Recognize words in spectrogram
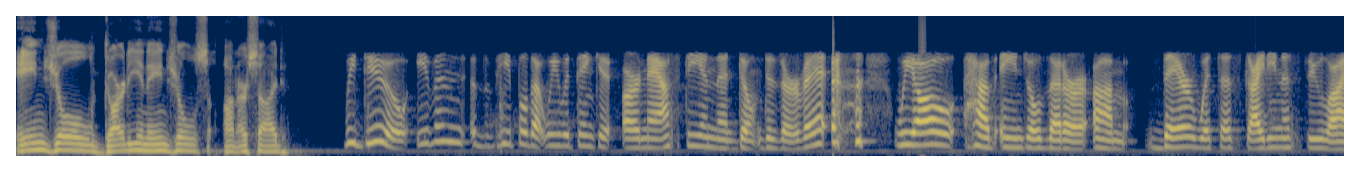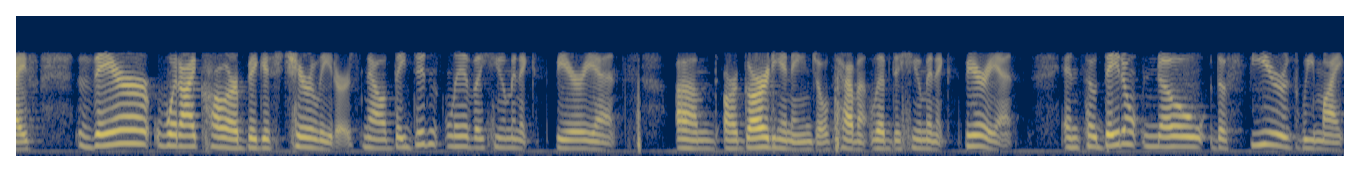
angel, guardian angels on our side? We do. Even the people that we would think are nasty and that don't deserve it, we all have angels that are um, there with us, guiding us through life. They're what I call our biggest cheerleaders. Now, they didn't live a human experience. Um, our guardian angels haven't lived a human experience and so they don't know the fears we might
